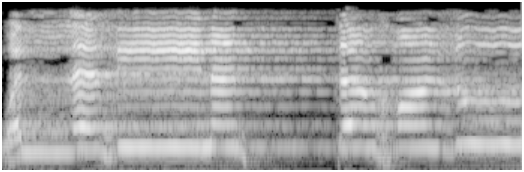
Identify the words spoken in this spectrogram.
والذين اتخذوا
